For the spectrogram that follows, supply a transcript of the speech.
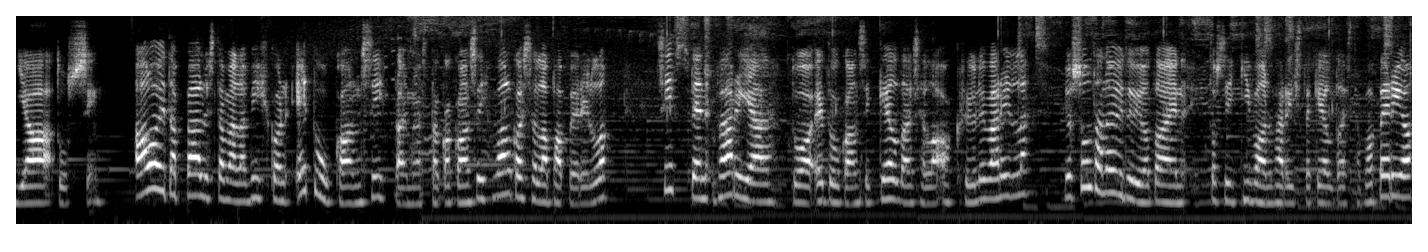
ja tussin. Aloita päällystämällä vihkon etukansi tai myös takakansi valkoisella paperilla. Sitten väriää tuo etukansi keltaisella akryylivärillä. Jos sulta löytyy jotain tosi kivan väristä keltaista paperia,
